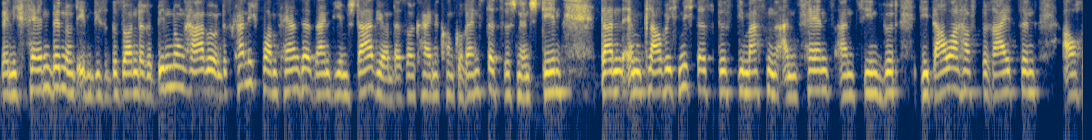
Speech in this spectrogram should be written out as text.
wenn ich Fan bin und eben diese besondere Bindung habe, und das kann nicht vor dem Fernseher sein wie im Stadion, da soll keine Konkurrenz dazwischen entstehen, dann ähm, glaube ich nicht, dass das die Massen an Fans anziehen wird, die dauerhaft bereit sind, auch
